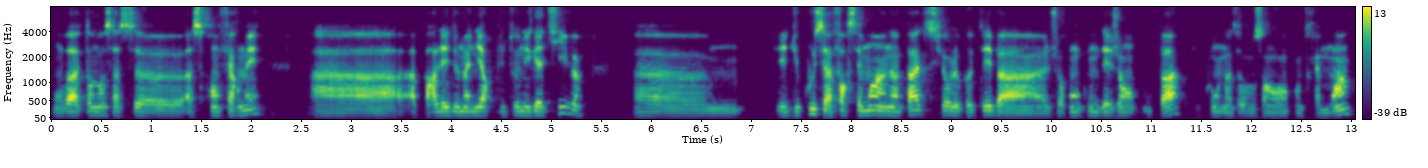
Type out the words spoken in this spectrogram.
on va tendance à se, à se renfermer, à, parler de manière plutôt négative. Et du coup, ça a forcément un impact sur le côté, bah, je rencontre des gens ou pas. Du coup, on en, rencontrait moins.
